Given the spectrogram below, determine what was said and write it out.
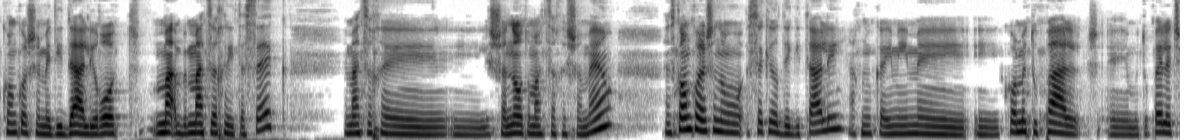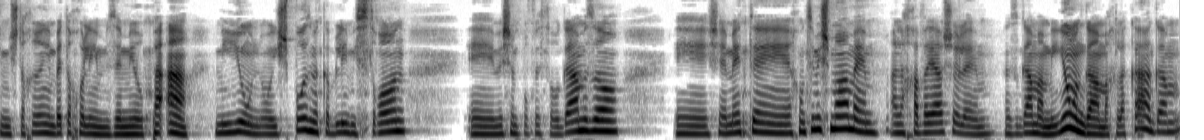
קודם כל של מדידה, לראות מה, במה צריך להתעסק, במה צריך לשנות ומה צריך לשמר. אז קודם כל יש לנו סקר דיגיטלי, אנחנו מקיימים, אה, אה, כל מטופל, אה, מטופלת שמשתחררים מבית החולים, זה מרפאה, מיון או אשפוז, מקבלים מסרון בשם פרופסור גמזו, שבאמת אנחנו רוצים לשמוע מהם על החוויה שלהם, אז גם המיון, גם המחלקה, גם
